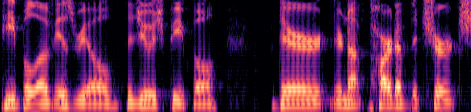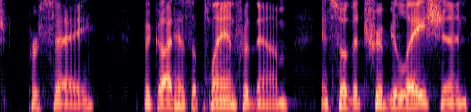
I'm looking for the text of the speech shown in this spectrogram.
people of Israel, the Jewish people, they're they're not part of the church per se, but God has a plan for them. And so the tribulation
